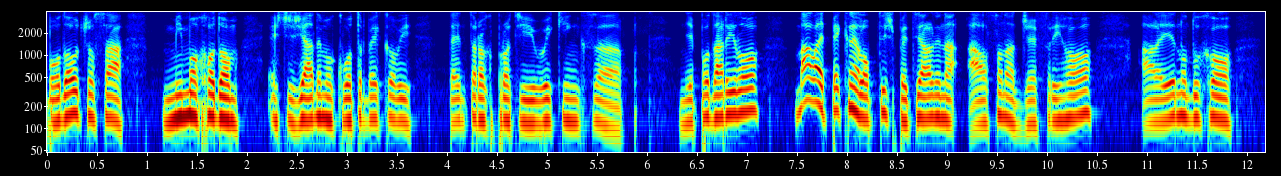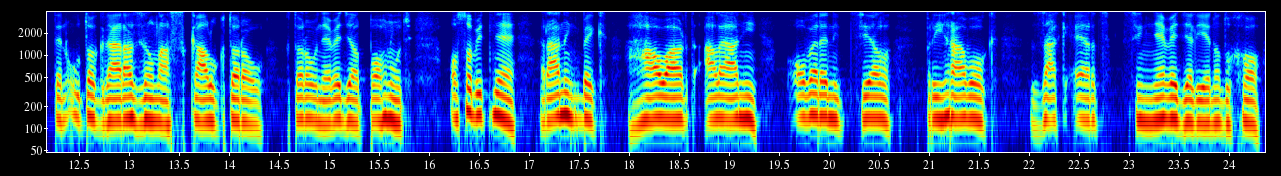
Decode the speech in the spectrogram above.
bodov, čo sa mimochodom ešte žiadnemu quarterbackovi tento rok proti Vikings eh, nepodarilo. Mal aj pekné lopty špeciálne na Alsona Jeffreyho, ale jednoducho ten útok narazil na skalu, ktorou, ktorou nevedel pohnúť. Osobitne running back Howard, ale ani overený cieľ prihrávok Zach Ertz si nevedeli jednoducho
